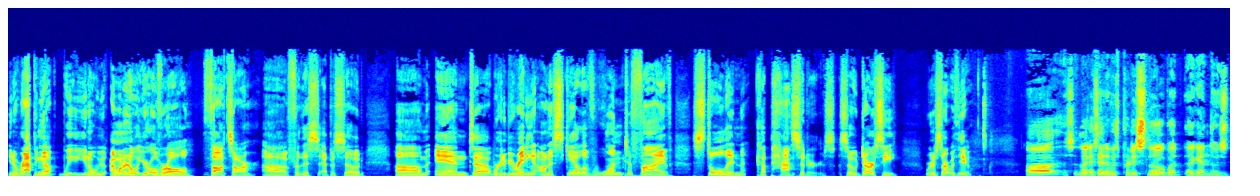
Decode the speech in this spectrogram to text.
you know, wrapping up, we you know we, I want to know what your overall thoughts are uh, for this episode, um, and uh, we're going to be rating it on a scale of one to five stolen capacitors. So, Darcy, we're going to start with you. Uh, so like I said, it was pretty slow, but again, those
